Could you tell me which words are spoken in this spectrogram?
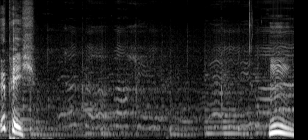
üppig. Hm.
